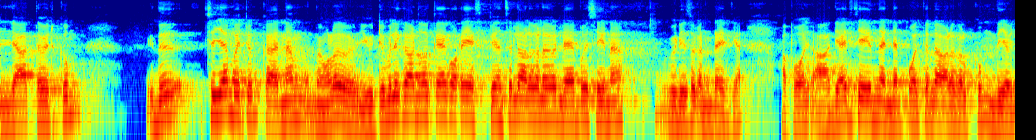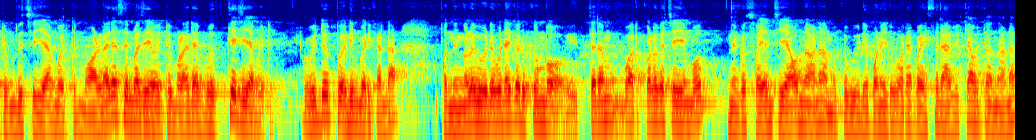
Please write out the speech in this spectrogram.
ഇല്ലാത്തവർക്കും ഇത് ചെയ്യാൻ പറ്റും. കാരണം നമ്മൾ യൂട്യൂബിൽ കാണുന്നതൊക്കെ കുറേ എക്സ്പീരിയൻസ് ഉള്ള ആളുകൾ ലേബർ ചെയ്യുന്ന വീഡിയോസ് കണ്ടിട്ടായിരിക്കാം. അപ്പോൾ ആദ്യമായിട്ട് ചെയ്യുന്ന എന്നെ പോലത്തുള്ള ആളുകൾക്കും എന്ത് ചെയ്യാൻ പറ്റും? ഇത് ചെയ്യാൻ പറ്റും. വളരെ സിമ്പിൾ ചെയ്യാൻ പറ്റും. വളരെ വൃത്തി ചെയ്യാൻ പറ്റും. ഒരു പേടിയും പേടിക്കണ്ട. അപ്പോൾ നിങ്ങൾ വീഡിയോ പണിയൊക്കെ എടുക്കുമ്പോൾ ഇത്തരം വർക്കുകളൊക്കെ ചെയ്യുമ്പോൾ നിങ്ങൾക്ക് സ്വയം ചെയ്യാവുന്നതാണ്. നമുക്ക് വീഡിയോ പണിയിൽ കുറേ പൈസ ലാഭിക്കാൻ പറ്റുന്നതാണ്.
